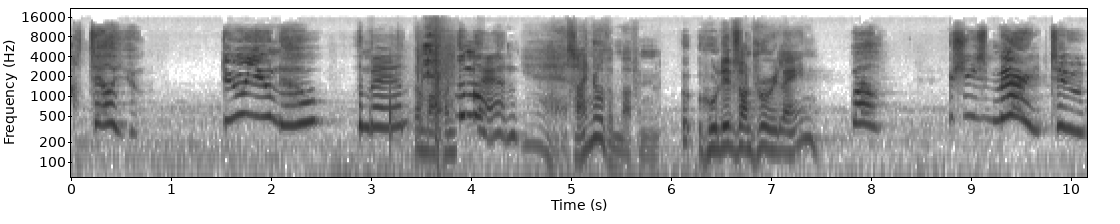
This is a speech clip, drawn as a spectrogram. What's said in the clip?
I'll tell you. Do you know the man? The muffin. The man. Yes, I know the muffin. Who- Who lives on Drury Lane? Well, she's married to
